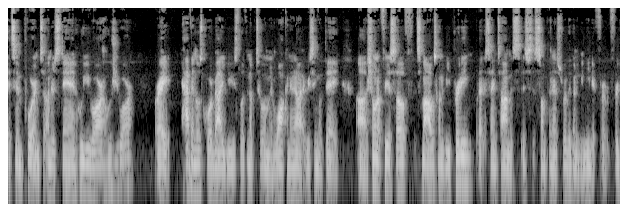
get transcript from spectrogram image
it's important to understand who you are, whose you are, right? Having those core values, living up to them, and walking it out every single day. Uh, showing up for yourself. It's not always going to be pretty, but at the same time, it's, it's just something that's really going to be needed for, for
